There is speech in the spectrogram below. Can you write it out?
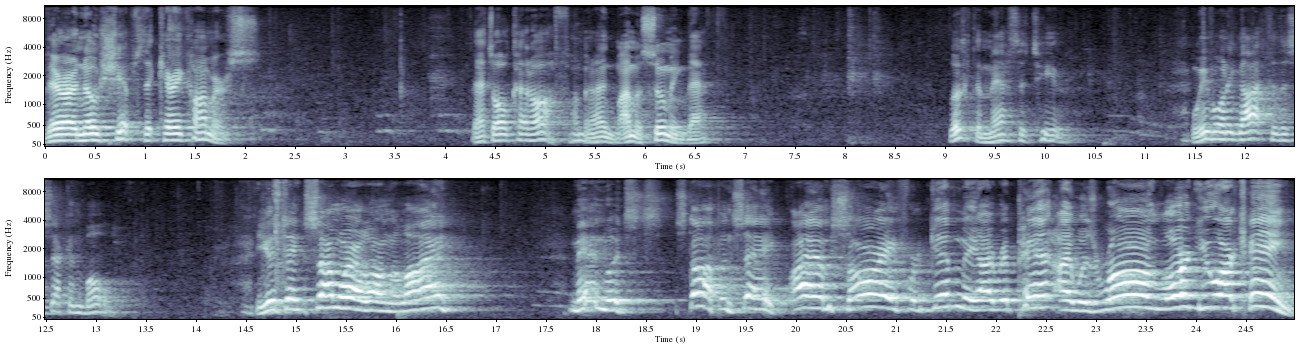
There are no ships that carry commerce. That's all cut off. I mean, I'm, I'm assuming that. Look at the mess that's here. We've only got to the second bowl. You'd think somewhere along the line, men would stop and say, I am sorry, forgive me, I repent, I was wrong, Lord, you are king.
